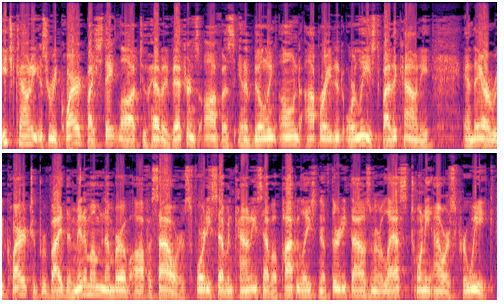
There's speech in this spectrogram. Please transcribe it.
Each county is required by state law to have a veterans office in a building owned, operated, or leased by the county, and they are required to provide the minimum number of office hours. 47 counties have a population of 30,000 or less, 20 hours per week.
